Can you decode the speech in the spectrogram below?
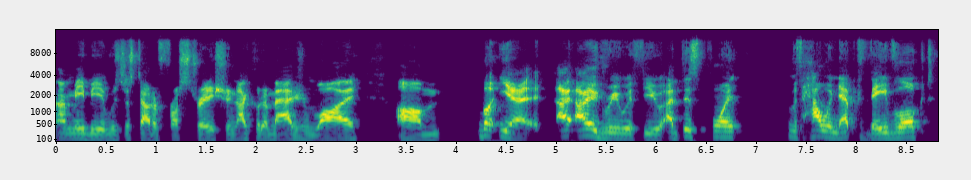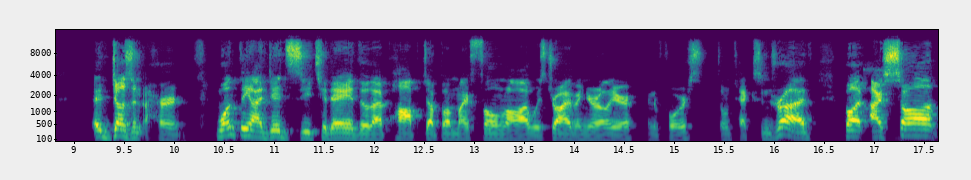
Uh, maybe it was just out of frustration. I could imagine why. Um, but yeah, I, I agree with you. At this point, with how inept they've looked, it doesn't hurt. One thing I did see today, though, that popped up on my phone while I was driving earlier, and of course, don't text and drive, but I saw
